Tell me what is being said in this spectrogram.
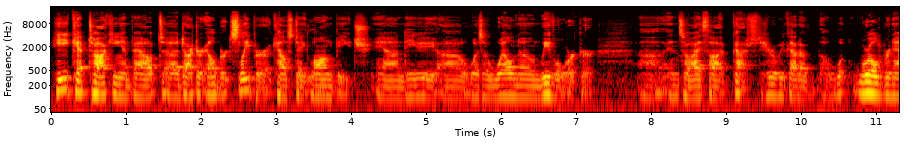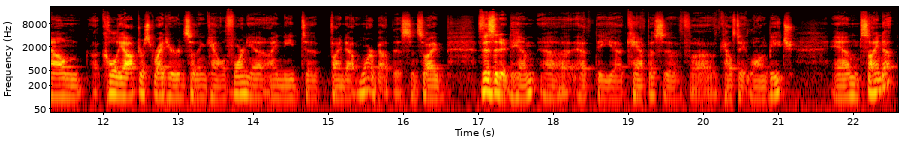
he kept talking about uh, Dr. Elbert Sleeper at Cal State Long Beach, and he uh, was a well-known weevil worker. Uh, and so I thought, gosh, here we've got a world-renowned uh, coleopterist right here in Southern California. I need to find out more about this. And so I visited him uh, at the uh, campus of uh, Cal State Long Beach and signed up.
